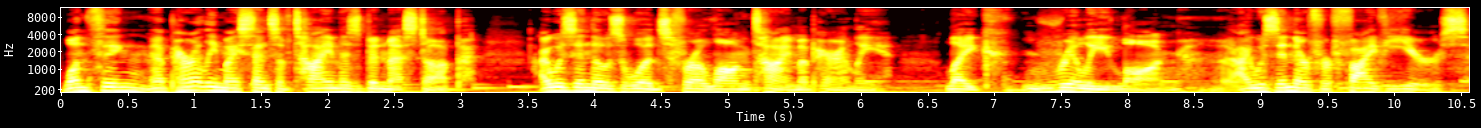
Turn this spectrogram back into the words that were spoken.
One thing, apparently my sense of time has been messed up. I was in those woods for a long time, apparently. Like, really long. I was in there for five years.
